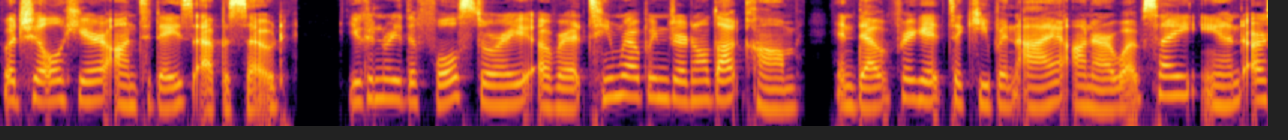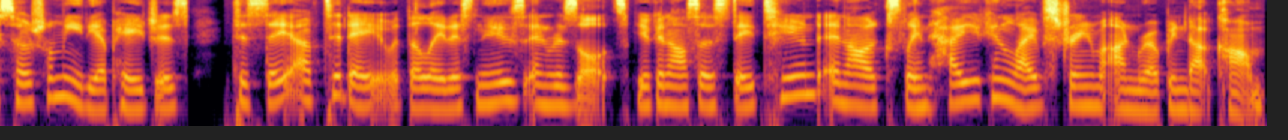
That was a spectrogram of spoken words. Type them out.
which you'll hear on today's episode. You can read the full story over at teamropingjournal.com and don't forget to keep an eye on our website and our social media pages to stay up to date with the latest news and results. You can also stay tuned and I'll explain how you can live stream on roping.com.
